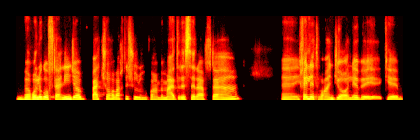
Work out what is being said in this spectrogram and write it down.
به قول گفتنی اینجا بچه ها وقتی شروع می‌کنن به مدرسه رفتن خیلی اتفاقا جالبه که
